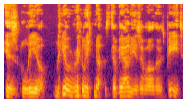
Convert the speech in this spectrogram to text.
is Leo. Leo really knows the values of all those beads.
